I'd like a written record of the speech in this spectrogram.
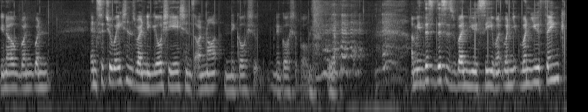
You know when when in situations where negotiations are not negoti- negotiable. Yeah. I mean this this is when you see when when you when you think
